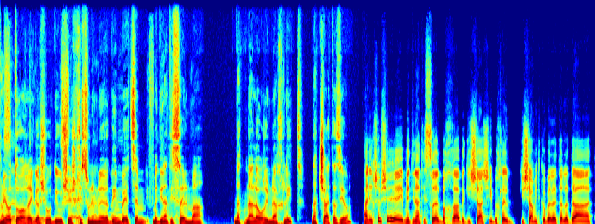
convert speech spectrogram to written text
מאותו הרגע שהודיעו שיש חיסונים לילדים, בעצם מדינת ישראל מה? נתנה להורים להחליט? נטשה את הזירה? אני חושב שמדינת ישראל בחרה בגישה שהיא בכלל גישה מתקבלת על הדעת.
